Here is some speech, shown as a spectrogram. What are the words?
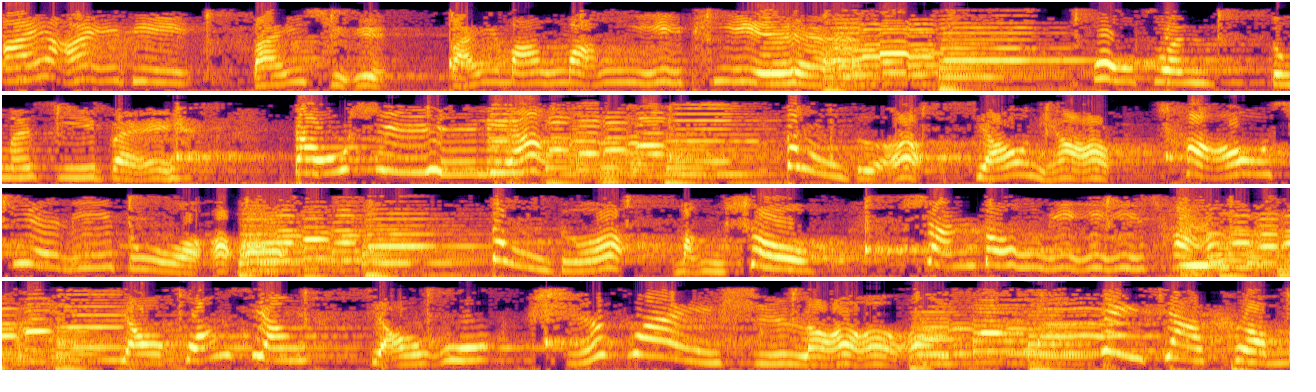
皑皑的白雪，白茫茫一片，不分东南西北都是凉。冻得小鸟巢穴里躲，冻得猛兽山洞里藏。小黄香小屋实在是冷，这下可忙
